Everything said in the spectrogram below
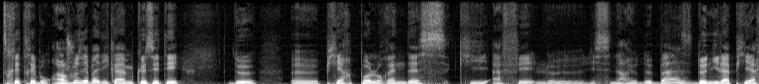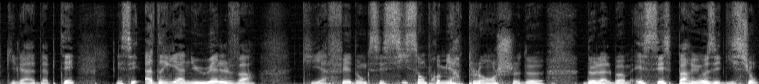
très très bon. Alors je vous ai pas dit quand même que c'était de euh, Pierre-Paul Rendes qui a fait le, les scénarios de base, Denis Lapierre qui l'a adapté, et c'est Adrian Huelva qui a fait donc ces 600 premières planches de, l'album, et c'est paru aux éditions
